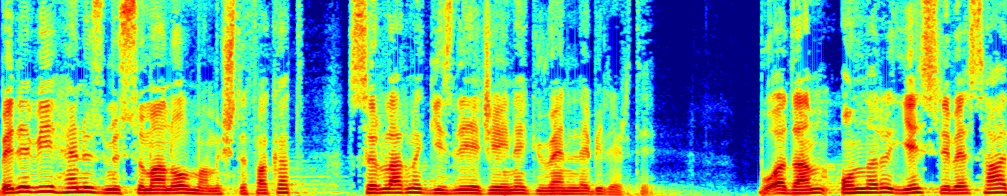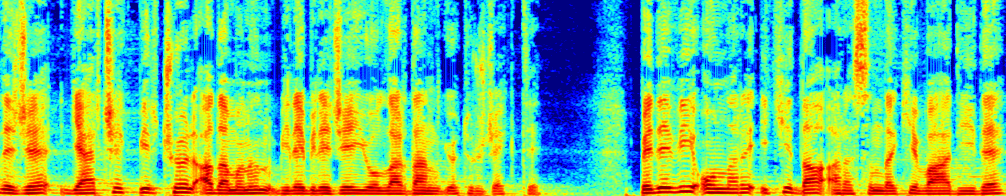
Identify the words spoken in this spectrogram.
Bedevi henüz Müslüman olmamıştı fakat sırlarını gizleyeceğine güvenilebilirdi. Bu adam onları Yesrib'e sadece gerçek bir çöl adamının bilebileceği yollardan götürecekti. Bedevi onları iki dağ arasındaki vadide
